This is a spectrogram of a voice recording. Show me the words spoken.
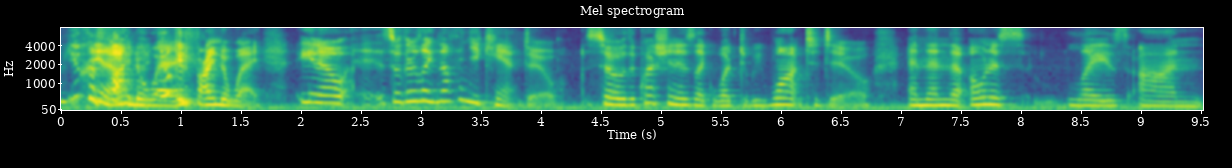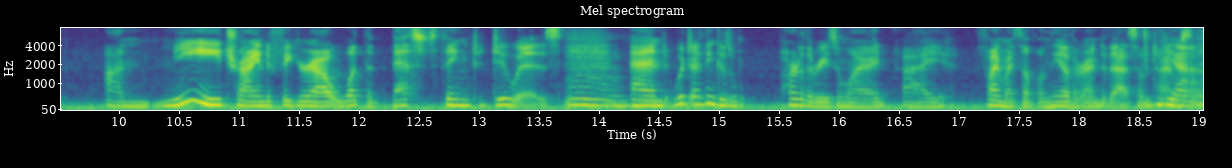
You could know, find a way. You could find a way. You know, so there's like nothing you can't do. So the question is like, what do we want to do? And then the onus lays on on me trying to figure out what the best thing to do is, and which I think is part of the reason why I, I find myself on the other end of that sometimes. Yeah.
